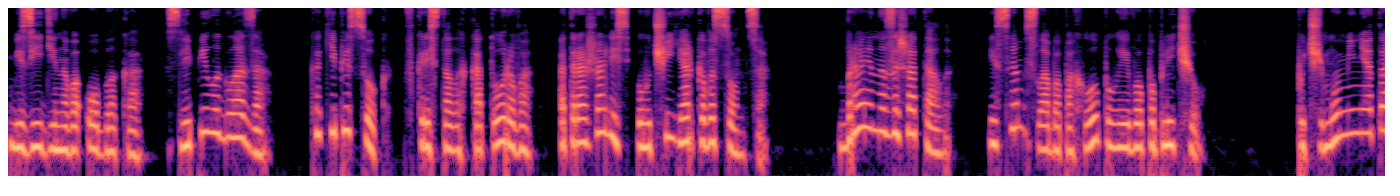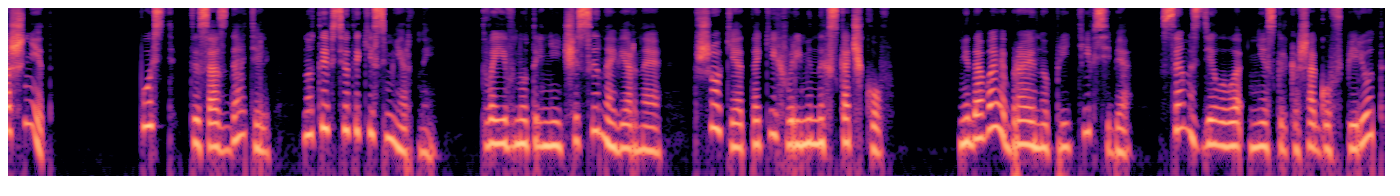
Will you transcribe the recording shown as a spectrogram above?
без единого облака, слепило глаза, как и песок, в кристаллах которого отражались лучи яркого солнца. Брайана зашатало, и Сэм слабо похлопала его по плечу. «Почему меня тошнит?» «Пусть ты создатель, но ты все таки смертный. Твои внутренние часы, наверное, в шоке от таких временных скачков». Не давая Брайану прийти в себя, Сэм сделала несколько шагов вперед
